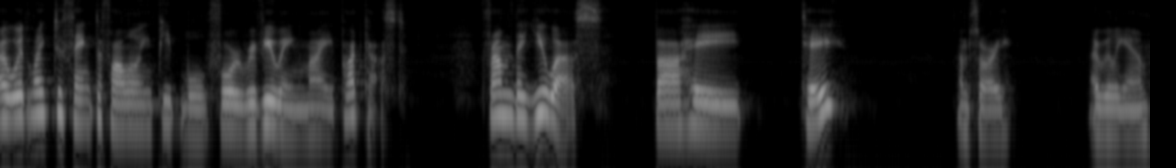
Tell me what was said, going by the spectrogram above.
I would like to thank the following people for reviewing my podcast. From the US, Bahete. I'm sorry, I really am.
